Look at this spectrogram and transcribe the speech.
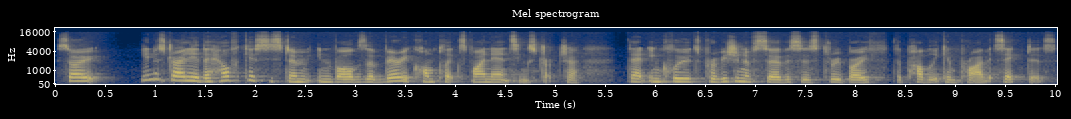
So in Australia the healthcare system involves a very complex financing structure that includes provision of services through both the public and private sectors.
